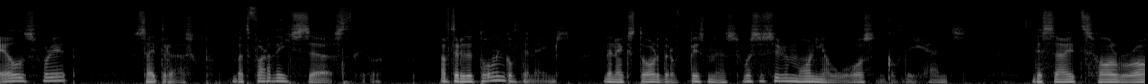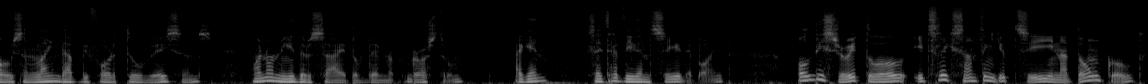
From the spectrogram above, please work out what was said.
else for it? Citra asked, but Faraday seized her. After the tolling of the names, the next order of business was a ceremonial washing of the hands. The scythes all rose and lined up before two basins, one on either side of the rostrum. Again, Citra didn't see the point. All this ritual, it's like something you'd see in a town cult,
